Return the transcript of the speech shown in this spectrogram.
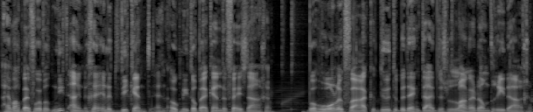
Hij mag bijvoorbeeld niet eindigen in het weekend en ook niet op erkende feestdagen. Behoorlijk vaak duurt de bedenktijd dus langer dan drie dagen.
